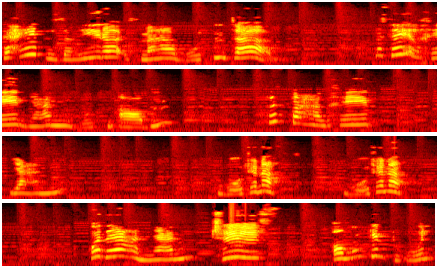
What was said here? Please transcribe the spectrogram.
تحية الظهيرة اسمها guten Tag مساء الخير يعني guten Abend تصبح الخير يعني guten Nacht guten Nacht وداعا يعني. Tschüss أو ممكن تقول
